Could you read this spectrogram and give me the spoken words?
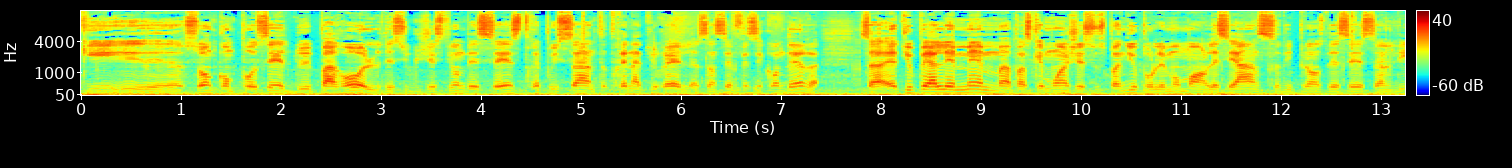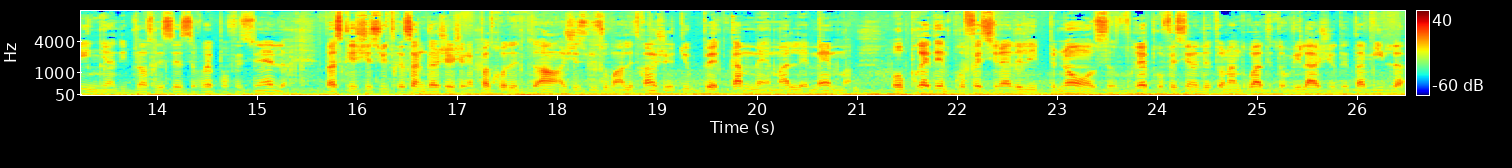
qui euh, sont composés de paroles, de suggestions DCS très puissantes, très naturelles, sans effet secondaire, ça, tu peux aller même, parce que moi j'ai suspendu pour le moment les séances d'hypnose DCS en ligne, d'hypnose DCS vrai professionnel, parce que je suis très engagé, je n'ai pas trop de temps, je suis souvent à l'étranger, tu peux quand même aller même auprès d'un professionnel de l'hypnose, vrai professionnel de ton endroit, de ton village ou de ta ville,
